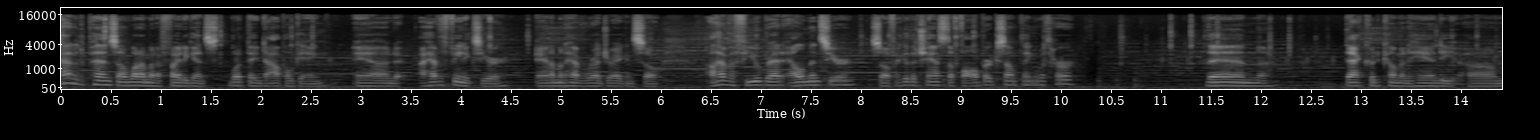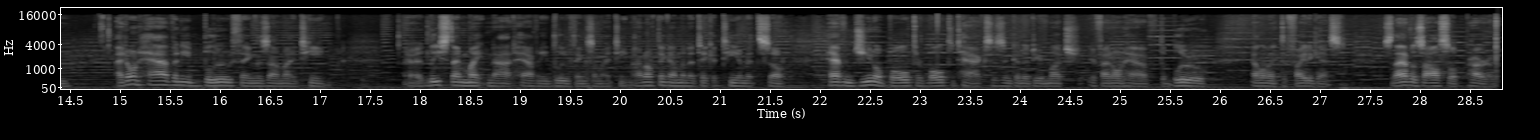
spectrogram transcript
Kind of depends on what I'm going to fight against, what they doppelgang. And I have a Phoenix here, and I'm going to have a Red Dragon, so I'll have a few red elements here. So if I get the chance to Fallberg something with her, then that could come in handy. Um, I don't have any blue things on my team. At least I might not have any blue things on my team. I don't think I'm going to take a Tiamat, so having Geno Bolt or Bolt attacks isn't going to do much if I don't have the blue element to fight against. So that was also part of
